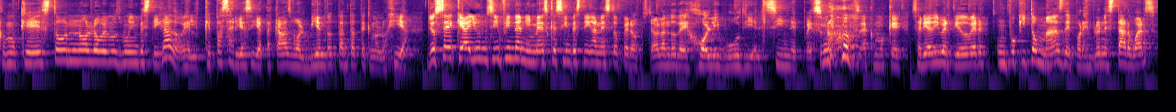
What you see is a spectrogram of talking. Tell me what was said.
como que esto no lo vemos muy investigado. El qué pasaría si ya te acabas volviendo tanta tecnología. Yo sé que hay un sinfín de animes que se investigan esto, pero estoy hablando de Hollywood y el cine, pues no. O sea, como que sería divertido ver un poquito más de, por ejemplo, en Star Wars,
